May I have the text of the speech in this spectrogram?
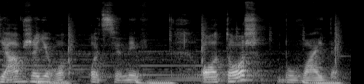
Я вже його оцінив. Отож, бувайте!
